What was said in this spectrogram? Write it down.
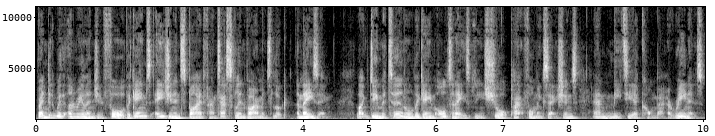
Rendered with Unreal Engine 4, the game's Asian inspired fantastical environments look amazing. Like Doom Eternal, the game alternates between short platforming sections and meteor combat arenas.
